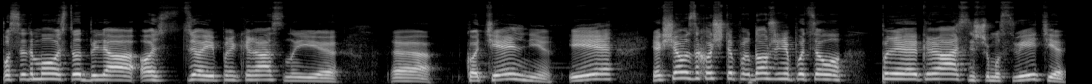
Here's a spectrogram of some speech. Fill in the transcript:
Посидимо ось тут біля ось цієї прекрасної е, котельні. І якщо ви захочете продовження по цьому прекраснішому світі,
